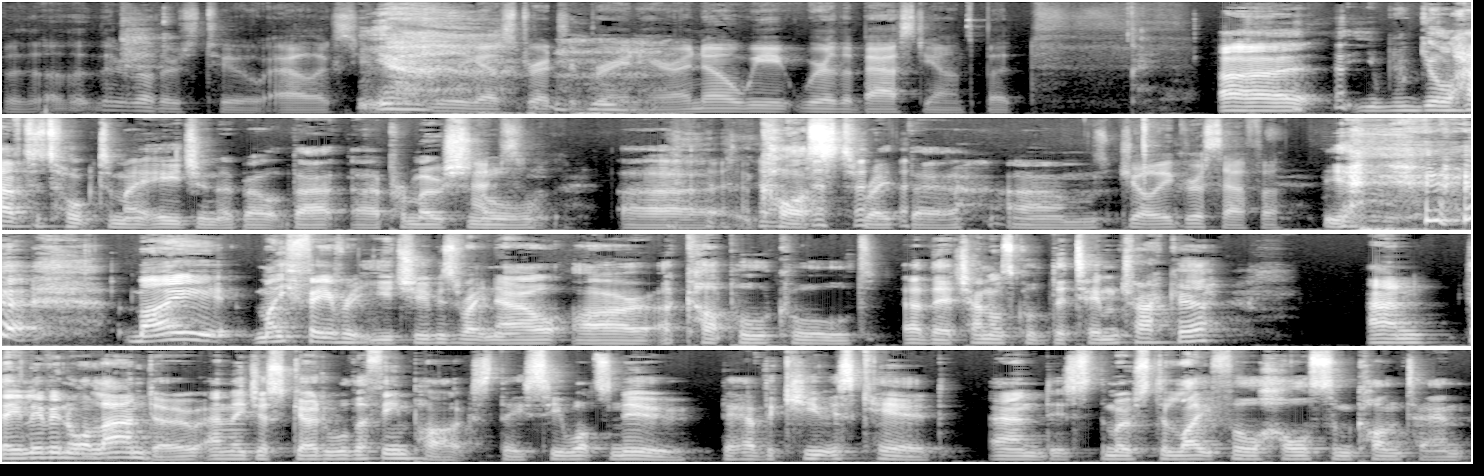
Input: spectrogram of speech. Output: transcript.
but other- there's others too. Alex, you Yeah. really got to stretch your brain here. I know we we're the bastions, but Uh, you- you'll have to talk to my agent about that uh, promotional Absolutely. Uh, cost right there. Um, Joey Graceffa. yeah, my my favorite YouTubers right now are a couple called uh, their channel's called the Tim Tracker, and they live in Orlando and they just go to all the theme parks. They see what's new. They have the cutest kid, and it's the most delightful, wholesome content.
